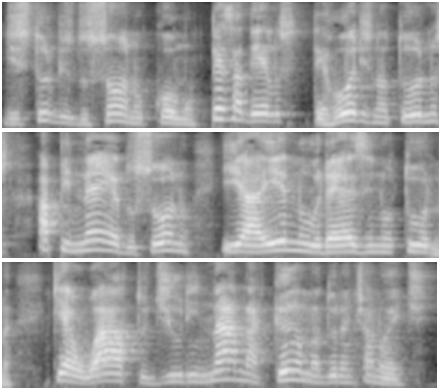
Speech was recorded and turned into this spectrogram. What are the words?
distúrbios do sono como pesadelos, terrores noturnos, apneia do sono e a enurese noturna, que é o ato de urinar na cama durante a noite.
